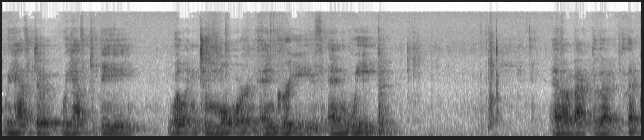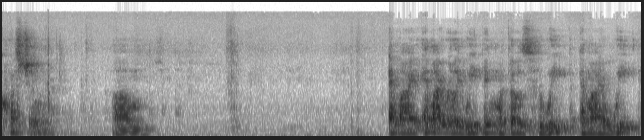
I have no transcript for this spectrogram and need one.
We have to, we have to be willing to mourn and grieve and weep and I'm back to that, that question. Um, am, I, am I really weeping with those who weep? Am I weep?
